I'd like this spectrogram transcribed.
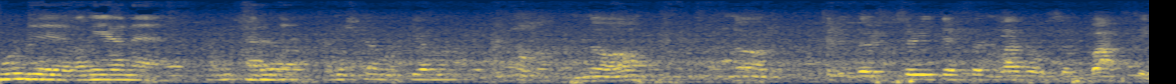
மூன்று வகையான தரங்கள் No, no. Th- There's three different levels of bhakti.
